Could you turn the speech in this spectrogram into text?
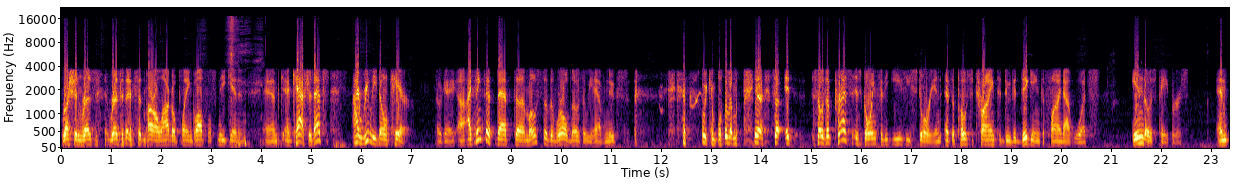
Russian res- residents at Mar-a-Lago playing golf will sneak in and and and capture. That's I really don't care. Okay, uh, I think that that uh, most of the world knows that we have nukes. we can blow them. You know, so it so the press is going for the easy story, and as opposed to trying to do the digging to find out what's in those papers and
